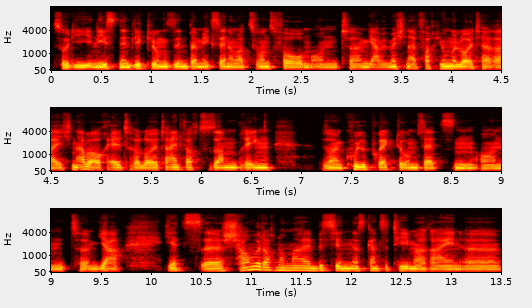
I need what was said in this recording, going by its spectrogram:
so die nächsten Entwicklungen sind beim X Innovationsforum. Und ähm, ja, wir möchten einfach junge Leute erreichen, aber auch ältere Leute einfach zusammenbringen, wir sollen coole Projekte umsetzen. Und ähm, ja, jetzt äh, schauen wir doch nochmal ein bisschen in das ganze Thema rein. Äh,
